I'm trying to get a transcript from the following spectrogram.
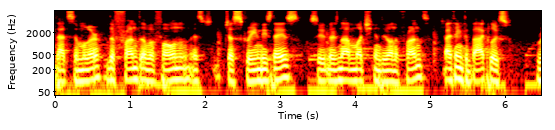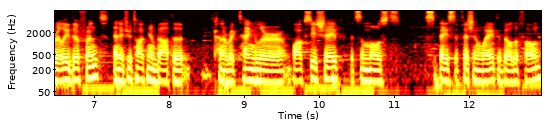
that similar. The front of a phone is just screen these days, so there's not much you can do on the front. I think the back looks really different. And if you're talking about the kind of rectangular boxy shape, it's the most space efficient way to build a phone.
